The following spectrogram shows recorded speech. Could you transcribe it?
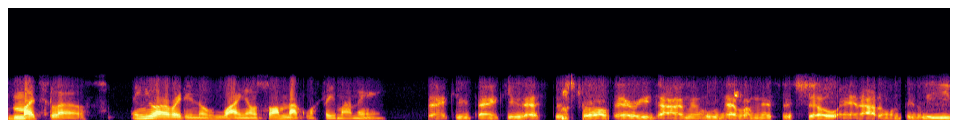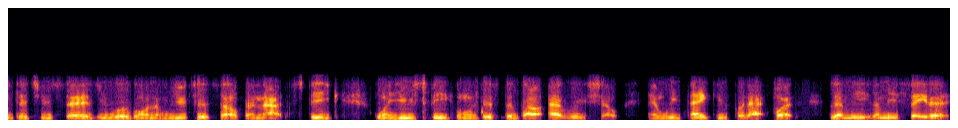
much love. And you already know who I am, so I'm not going to say my name. Thank you, thank you. That's the Strawberry Diamond who never misses a show. And I don't believe that you said you were going to mute yourself and not speak when you speak on just about every show. And we thank you for that. But let me let me say this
